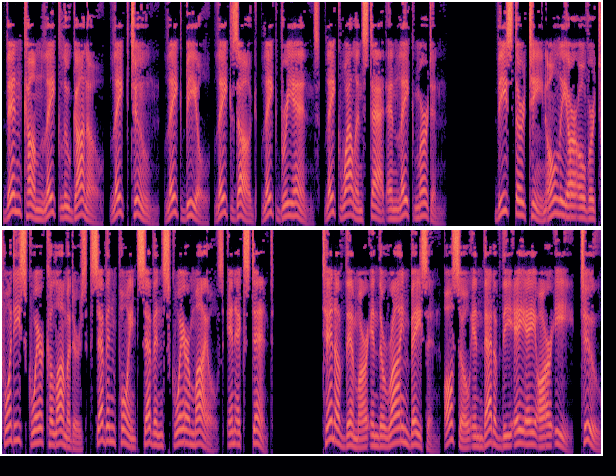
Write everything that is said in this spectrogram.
Then come Lake Lugano, Lake Thun, Lake Biel, Lake Zug, Lake Brienz, Lake Wallenstadt and Lake Murten. These 13 only are over 20 square kilometers, 7.7 square miles in extent. Ten of them are in the Rhine basin also in that of the Aare, two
